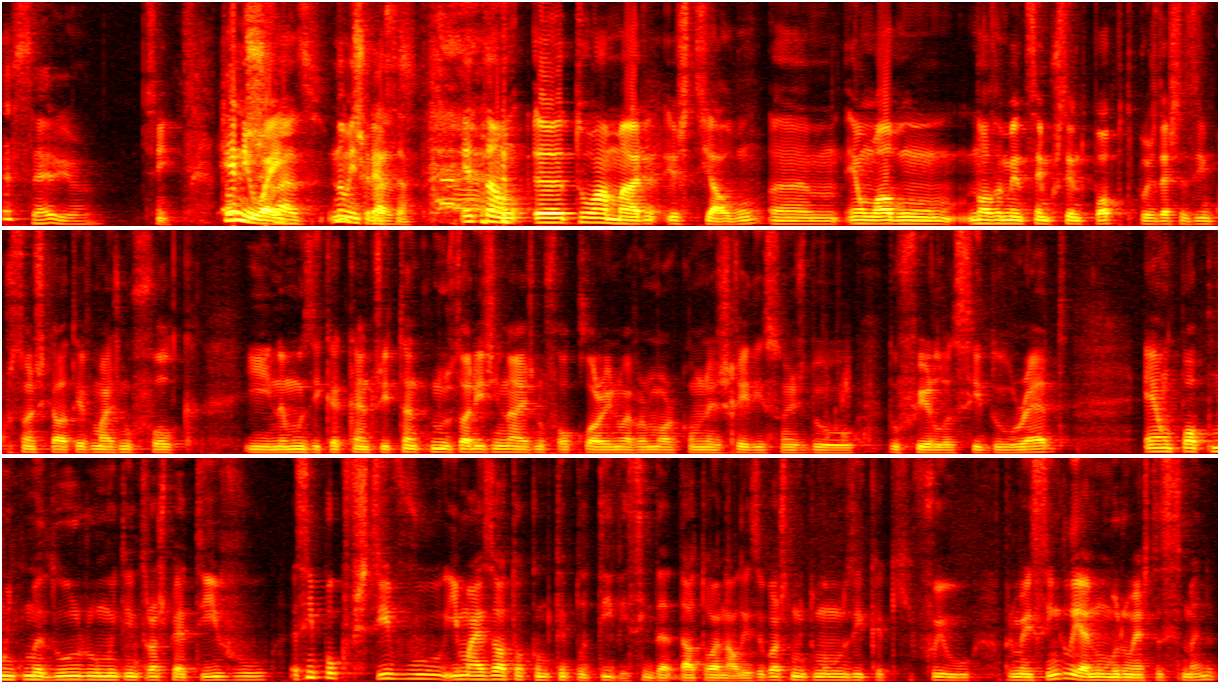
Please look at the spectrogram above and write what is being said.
É sério? Sim. Estou anyway, não interessa. Então, eh, estou a amar este álbum. Um, é um álbum novamente 100% pop, depois destas incursões que ela teve mais no folk e na música country, tanto nos originais, no Folklore e no Evermore, como nas reedições do, do Fearless e do Red. É um pop muito maduro, muito introspectivo, assim pouco festivo e mais autocontemplativo, assim da, da autoanálise. Eu gosto muito de uma música que foi o primeiro single e é número 1 esta semana,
